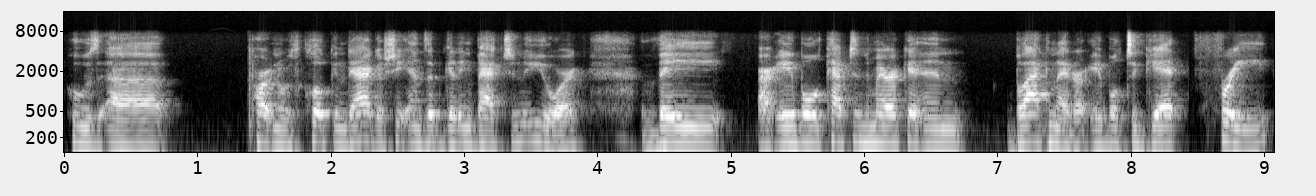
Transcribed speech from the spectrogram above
who's uh, partner with Cloak and Dagger, she ends up getting back to New York. They are able, Captain America and Black Knight are able to get free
